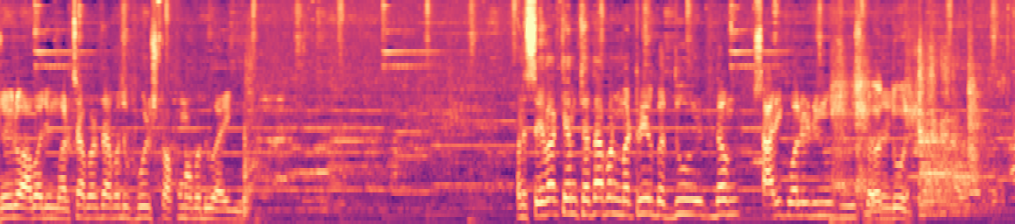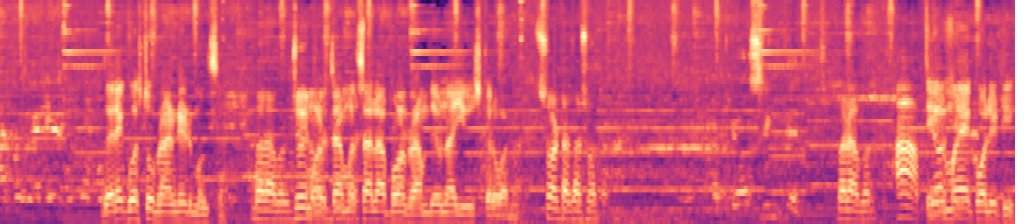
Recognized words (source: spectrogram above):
જોઈ લો આ બાજુ મરચા ભરતા બધું ફૂલ સ્ટોકમાં બધું આવી ગયું. અને સેવા કેમ છતાં પણ મટીરિયલ બધું એકદમ સારી ક્વોલિટીનું યુઝ બધું જ. દરેક વસ્તુ બ્રાન્ડેડ મળશે. બરાબર. જોઈ લો મરચા મસાલા પણ રામદેવના યુઝ કરવાના. સો ટકા સો ટકા. બરાબર. હા તેલમાં એ ક્વોલિટી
